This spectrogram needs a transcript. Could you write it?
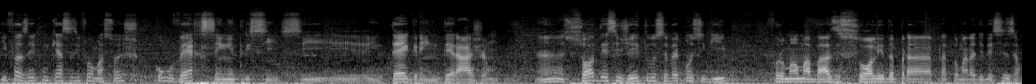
e fazer com que essas informações conversem entre si, se integrem, interajam. Né? Só desse jeito você vai conseguir formar uma base sólida para a de decisão.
